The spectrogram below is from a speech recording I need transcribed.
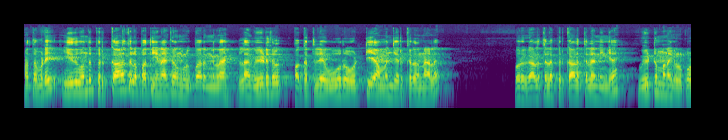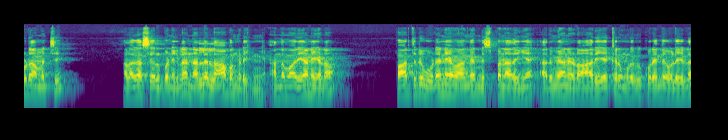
மற்றபடி இது வந்து பிற்காலத்தில் பார்த்தீங்கன்னாக்கா உங்களுக்கு பாருங்களேன் எல்லா வீடுகள் பக்கத்துலேயே ஊரை ஒட்டி அமைஞ்சிருக்கிறதுனால ஒரு காலத்தில் பிற்காலத்தில் நீங்கள் வீட்டு மனைகள் கூட அமைச்சு அழகாக சேல் பண்ணிக்கலாம். நல்ல லாபம் கிடைக்குங்க. அந்த மாதிரியான இடம். பார்த்துட்டு உடனே வாங்க மிஸ் பண்ணாதீங்க. அருமையான இடம். ஆறு ஏக்கர் உங்களுக்கு குறைந்த விலையில்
